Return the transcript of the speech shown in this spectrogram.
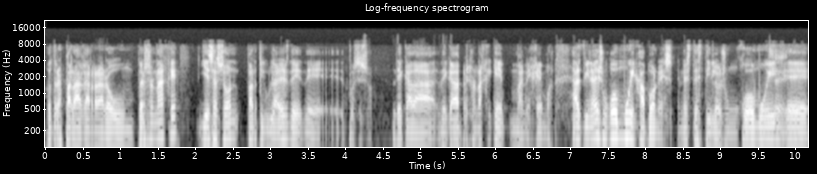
otras para agarrar a un personaje. Y esas son particulares de, de pues eso, de cada, de cada personaje que manejemos. Al final es un juego muy japonés en este estilo, es un juego muy eh,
